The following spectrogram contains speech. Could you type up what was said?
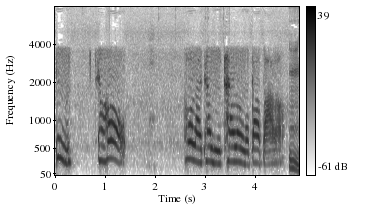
嗯，然后后来他离开了我爸爸了，嗯，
